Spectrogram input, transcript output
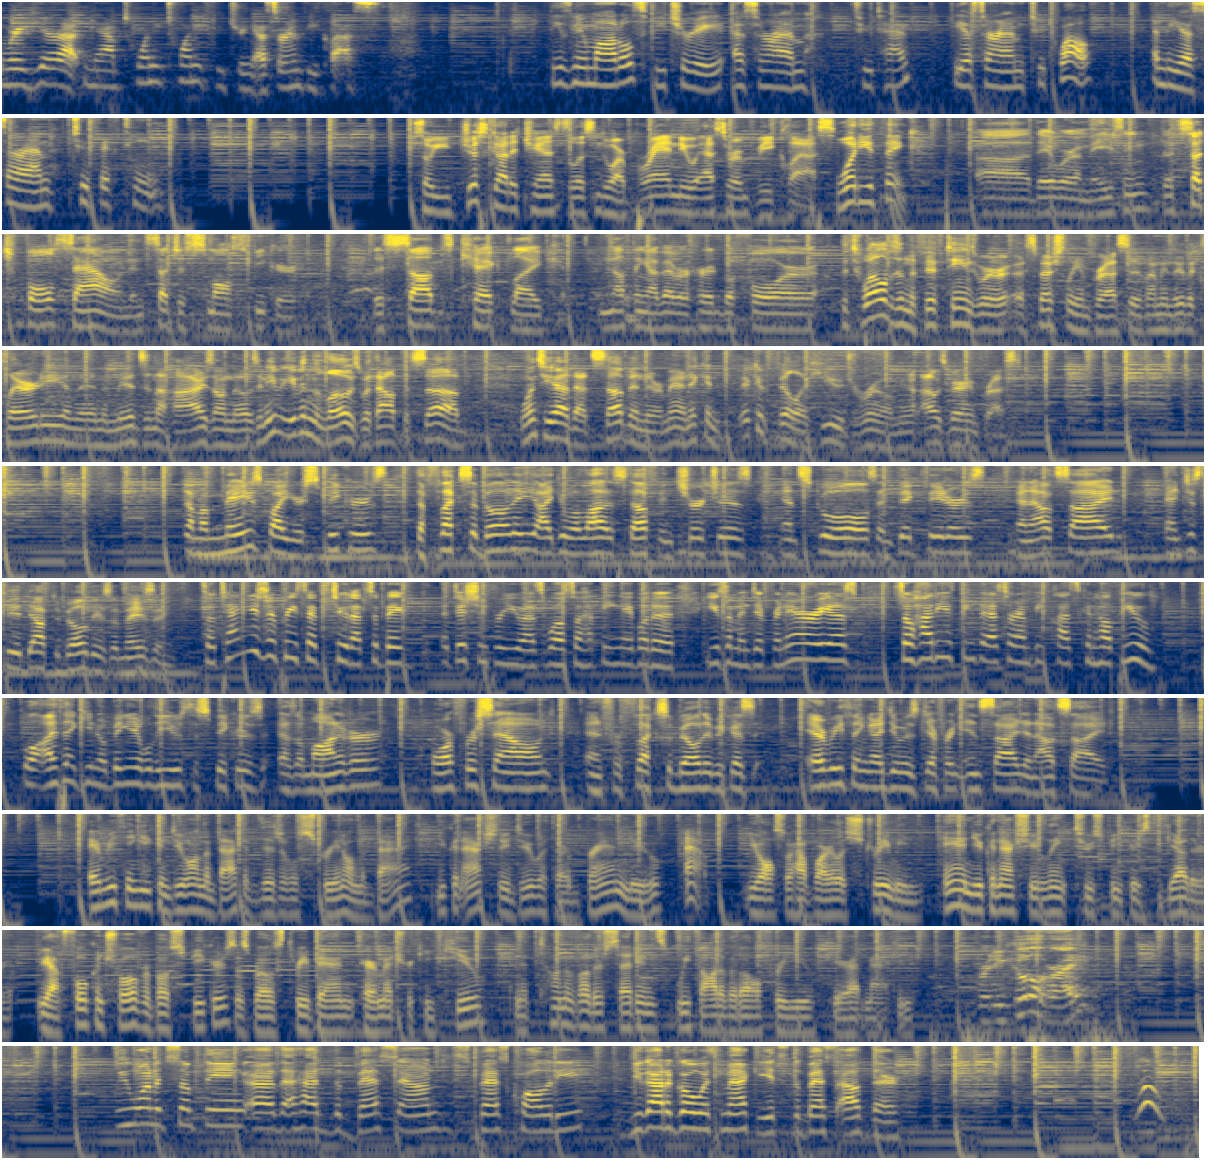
We're here at NAMM 2020 featuring SRM V-Class. These new models feature a SRM 210, the SRM 212, and the SRM 215. So you just got a chance to listen to our brand new SRM V-Class. What do you think? Uh, they were amazing. There's such full sound and such a small speaker. The subs kicked like nothing I've ever heard before. The 12s and the 15s were especially impressive. I mean, the, the clarity and the, and the, mids and the highs on those, and even, even the lows without the sub. Once you have that sub in there, man, it can it can fill a huge room. You know, I was very impressed. I'm amazed by your speakers, the flexibility. I do a lot of stuff in churches and schools and big theaters and outside, and just the adaptability is amazing. So 10 user presets too, that's a big addition for you as well. So being able to use them in different areas. So how do you think the SRM V-Class can help you? Well, I think, you know, being able to use the speakers as a monitor or for sound and for flexibility because everything I do is different inside and outside. Everything you can do on the back of the digital screen on the back, you can actually do with our brand new app. You also have wireless streaming, and you can actually link two speakers together. You have full control over both speakers, as well as three-band parametric EQ, and a ton of other settings. We thought of it all for you here at Mackie. Pretty cool, right? We wanted something uh, that had the best sound, best quality. You gotta go with Mackie, it's the best out there. Woo! I'm excited!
